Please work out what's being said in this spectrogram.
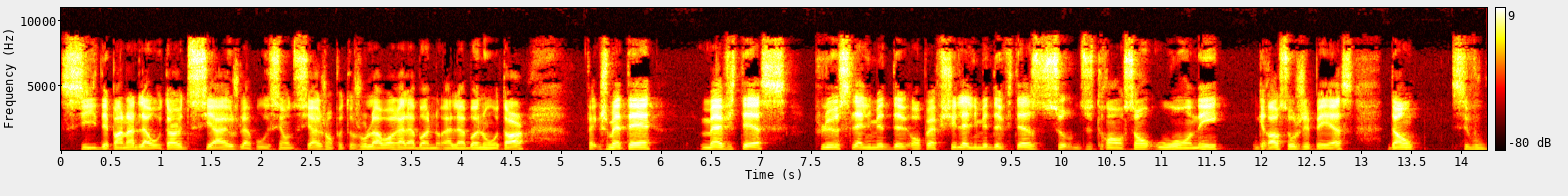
si dépendant de la hauteur du siège, de la position du siège, on peut toujours l'avoir à la bonne à la bonne hauteur. Fait que je mettais ma vitesse plus la limite de on peut afficher la limite de vitesse sur du tronçon où on est grâce au GPS. Donc si vous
